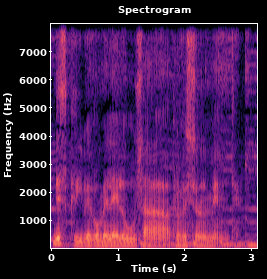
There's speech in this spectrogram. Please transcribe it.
descrive come lei lo usa professionalmente.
